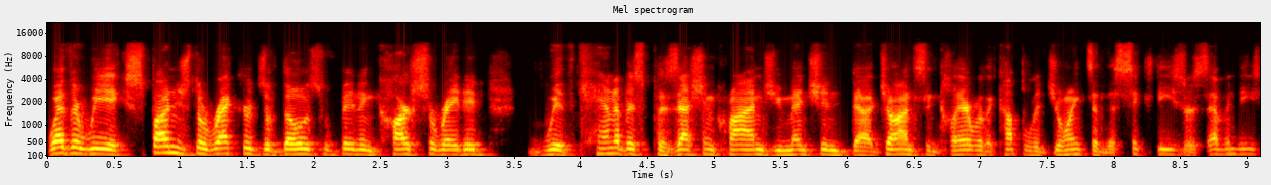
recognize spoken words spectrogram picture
Whether we expunge the records of those who've been incarcerated with cannabis possession crimes. You mentioned uh, John Sinclair with a couple of joints in the 60s or 70s.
